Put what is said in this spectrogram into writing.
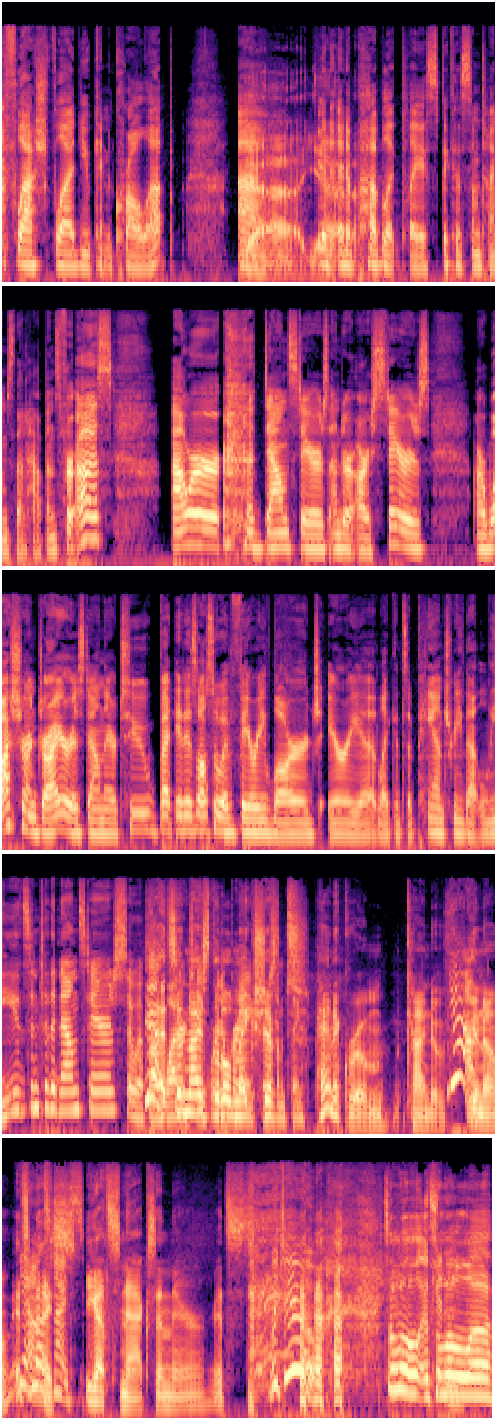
flash flood, you can crawl up. Um, yeah, in, yeah. in a public place because sometimes that happens. For us, our downstairs under our stairs, our washer and dryer is down there too, but it is also a very large area. Like it's a pantry that leads into the downstairs. So if yeah, it's a nice tank were to little makeshift panic room, kind of. Yeah, you know, it's yeah, nice. it's nice. You got snacks in there. It's we do. it's a little. It's a little. uh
